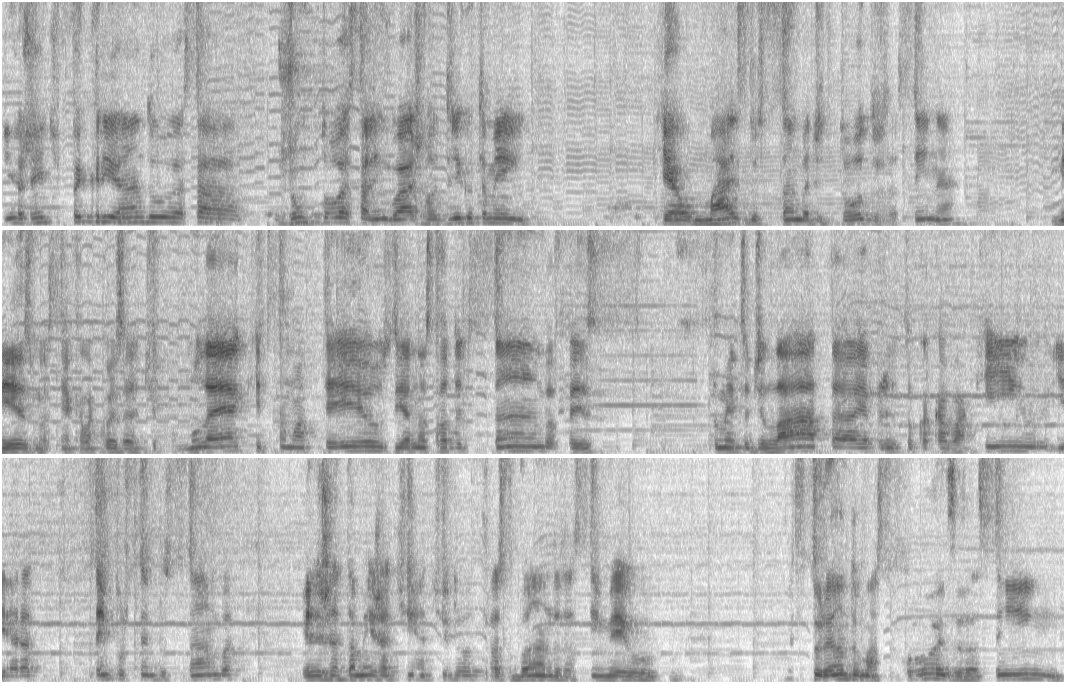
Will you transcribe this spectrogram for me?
E a gente foi criando essa, juntou essa linguagem. Rodrigo também, que é o mais do samba de todos, assim, né? Mesmo, assim, aquela coisa tipo, moleque São Mateus, ia nas rodas de samba, fez instrumento de lata, e aprendeu a tocar cavaquinho, e era 100% do samba. Ele já também já tinha tido outras bandas, assim, meio misturando umas coisas, assim,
